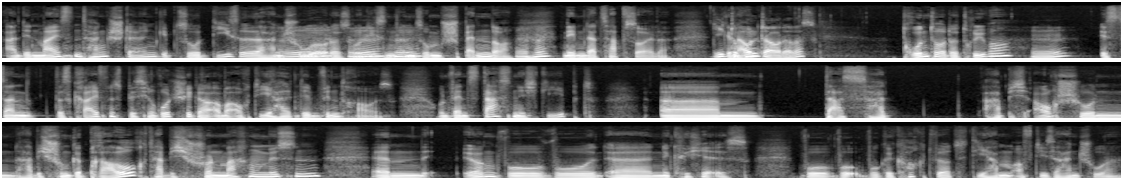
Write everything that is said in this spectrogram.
An den meisten Tankstellen gibt es so Dieselhandschuhe mhm, oder so, die sind in mhm. so einem Spender mhm. neben der Zapfsäule. Die genau, drunter oder was? Drunter oder drüber. Mhm ist dann das Greifen ist ein bisschen rutschiger, aber auch die halten den Wind raus. Und wenn es das nicht gibt, ähm, das hat habe ich auch schon habe ich schon gebraucht, habe ich schon machen müssen. Ähm, irgendwo, wo äh, eine Küche ist, wo, wo, wo gekocht wird, die haben oft diese Handschuhe,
